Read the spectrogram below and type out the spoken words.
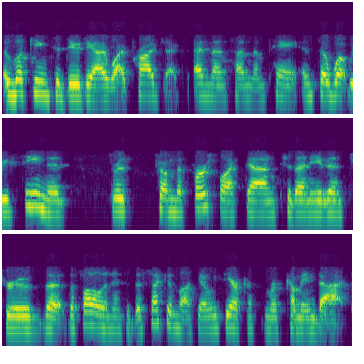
looking to do DIY projects and then send them paint. And so what we've seen is through from the first lockdown to then even through the, the fall and into the second lockdown, we see our customers coming back.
